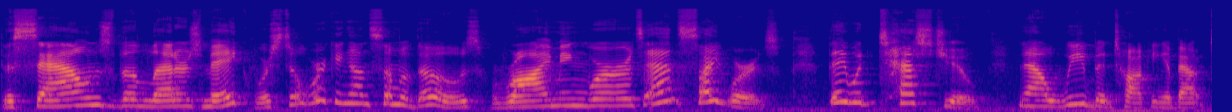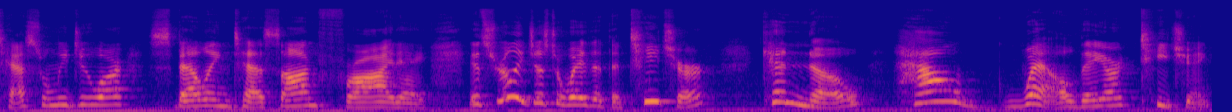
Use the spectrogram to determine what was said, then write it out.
The sounds the letters make, we're still working on some of those. Rhyming words and sight words. They would test you. Now, we've been talking about tests when we do our spelling tests on Friday. It's really just a way that the teacher can know how well they are teaching.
